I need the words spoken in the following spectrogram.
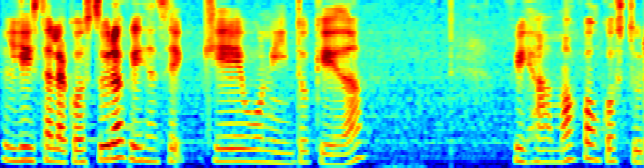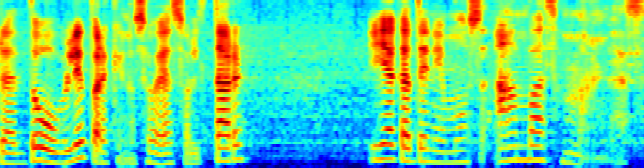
Lista la costura, fíjense qué bonito queda. Fijamos con costura doble para que no se vaya a soltar. Y acá tenemos ambas mangas.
